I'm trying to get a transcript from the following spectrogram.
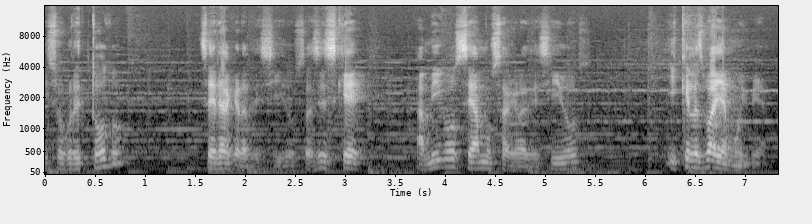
y sobre todo ser agradecidos. Así es que amigos, seamos agradecidos y que les vaya muy bien.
